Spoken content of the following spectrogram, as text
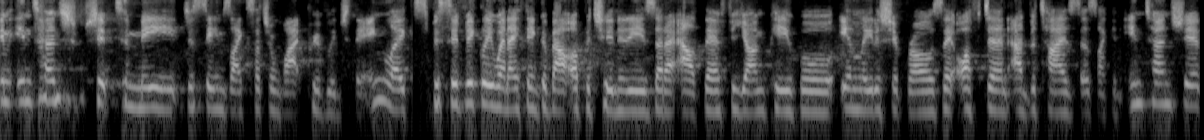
An internship to me just seems like such a white privilege thing. Like specifically when I think about opportunities that are out there for young people in leadership roles, they're often advertised as like an internship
